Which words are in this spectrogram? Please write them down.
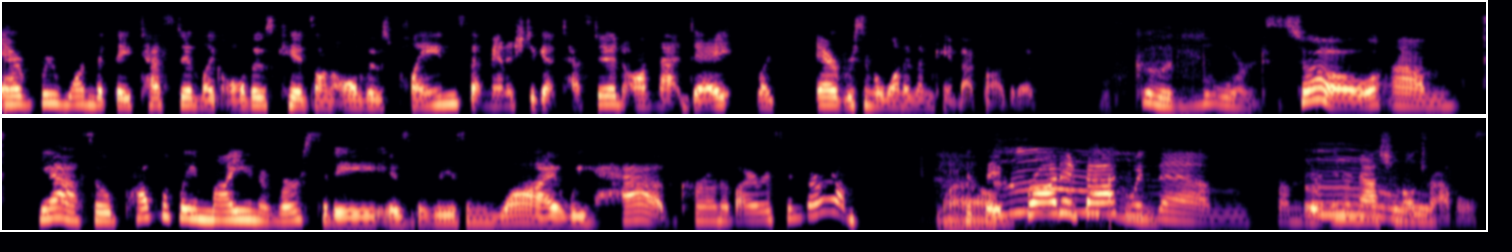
everyone that they tested like all those kids on all those planes that managed to get tested on that day like every single one of them came back positive. Good lord. So um yeah, so probably my university is the reason why we have coronavirus in Durham. Wow. They brought it back with them from their international travels.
